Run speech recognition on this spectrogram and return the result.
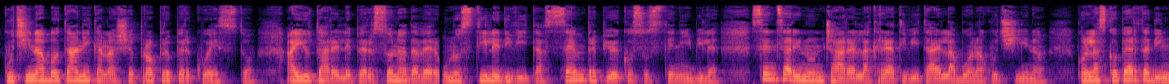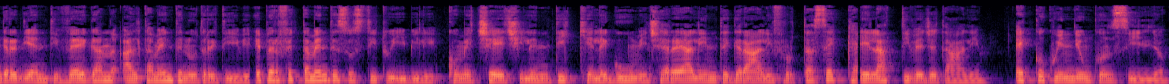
Cucina botanica nasce proprio per questo, aiutare le persone ad avere uno stile di vita sempre più ecosostenibile, senza rinunciare alla creatività e alla buona cucina, con la scoperta di ingredienti vegan altamente nutritivi e perfettamente sostituibili, come ceci, lenticchie, legumi, cereali integrali, frutta secca e latti vegetali. Ecco quindi un consiglio.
